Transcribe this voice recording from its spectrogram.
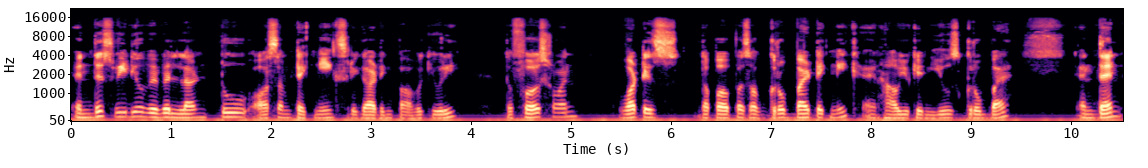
In this video, we will learn two awesome techniques regarding Power Query. The first one, what is the purpose of group by technique and how you can use group by. And then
